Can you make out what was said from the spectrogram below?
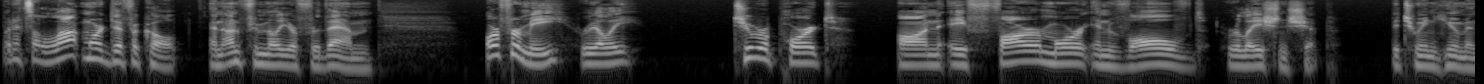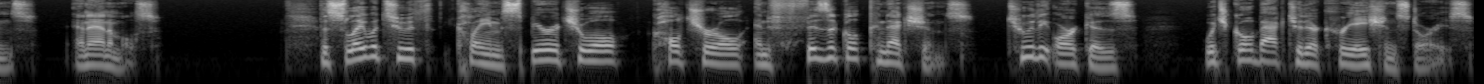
But it's a lot more difficult and unfamiliar for them, or for me, really, to report on a far more involved relationship between humans and animals. The Tsleil-Waututh claim spiritual, cultural, and physical connections to the orcas, which go back to their creation stories.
